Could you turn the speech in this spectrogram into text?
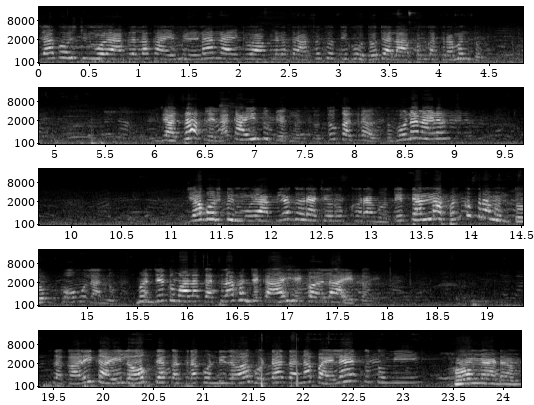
ज्या गोष्टींमुळे आपल्याला काय मिळणार नाही किंवा आपल्याला त्रासच अधिक होतो त्याला आपण कचरा म्हणतो. ज्याचा आपल्याला काहीच उपयोग नसतो तो कचरा असतो. हो ना मॅडम? ज्या गोष्टींमुळे आपल्या घराचे रूप खराब होते त्यांना आपण कचरा म्हणतो. हो मुलांनो. म्हणजे तुम्हाला कचरा म्हणजे काय हे कळलं आहे तर. सकाळी काही लोक त्या कचरा कोंडीजवळ त्यांना पाहिले आहेत का तुम्ही? हो मॅडम.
